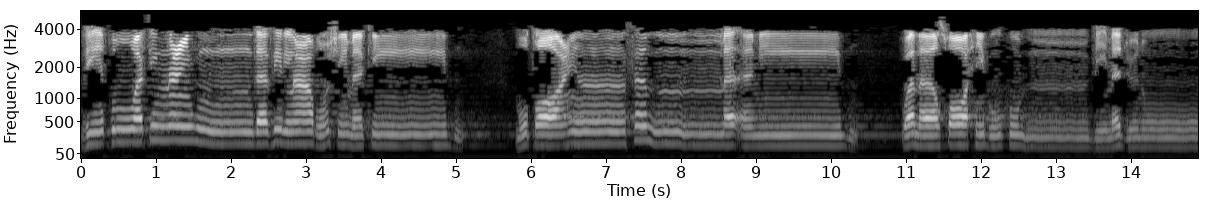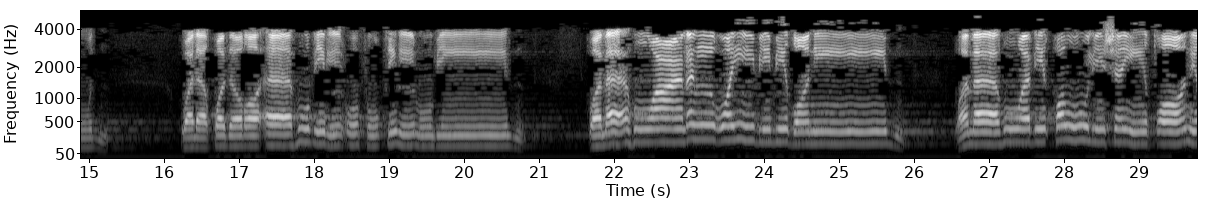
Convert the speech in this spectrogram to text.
ذي قوة عند ذي العرش مكين مطاع ثم أمين وما صاحبكم بمجنون ولقد رآه بالأفق المبين وما هو على الغيب بضنين وَمَا هُوَ بِقَوْلِ شَيْطَانٍ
